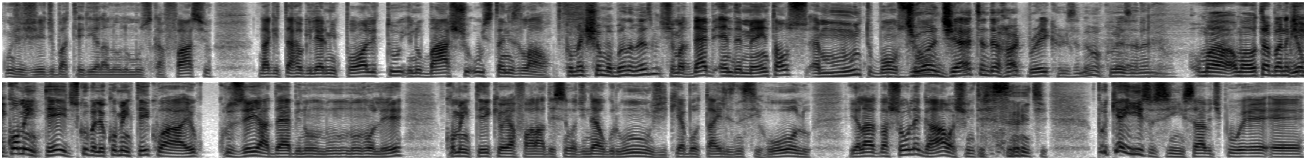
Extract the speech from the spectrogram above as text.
com o GG de bateria lá no, no Música Fácil. Na guitarra o Guilherme Hipólito. E no baixo o Stanislau. Como é que chama a banda mesmo? Chama Deb and the Mentals. É muito bom o som. Joan Jett and the Heartbreakers, é a mesma coisa, né, meu? Uma, uma outra banda E que... eu comentei, desculpa, eu comentei com a. Eu cruzei a Deb num, num, num rolê. Comentei que eu ia falar desse negócio de Neo Grunge, que ia botar eles nesse rolo. E ela achou legal, achou interessante. Porque é isso, assim, sabe? Tipo, é, é-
